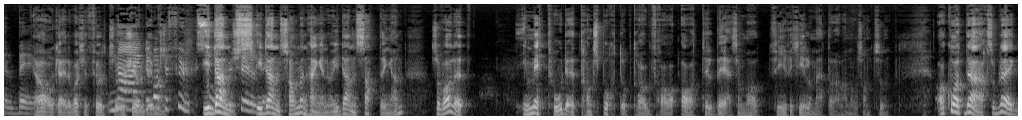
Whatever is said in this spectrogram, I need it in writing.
til B. Ja, OK, det var ikke fullt så Nei, uskyldig. det var ikke fullt så i, den, uskyldig. I den sammenhengen og i den settingen så var det et, i mitt hode et transportoppdrag fra A til B som var fire kilometer eller noe sånt. Så akkurat der så ble jeg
